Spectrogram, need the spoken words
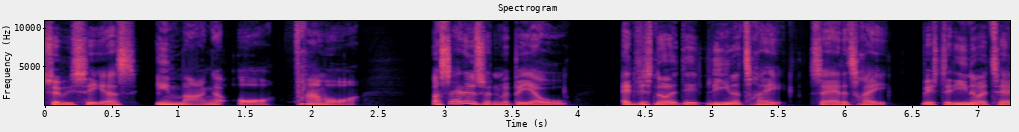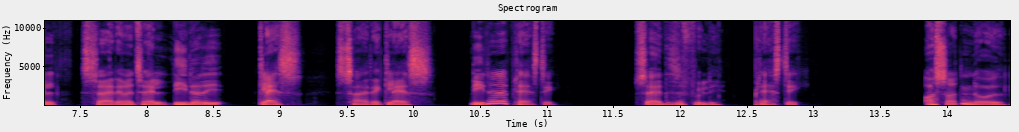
serviceres i mange år fremover. Og så er det jo sådan med BAO, at hvis noget det ligner træ, så er det træ. Hvis det ligner metal, så er det metal. Ligner det glas, så er det glas. Ligner det plastik, så er det selvfølgelig plastik. Og sådan noget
